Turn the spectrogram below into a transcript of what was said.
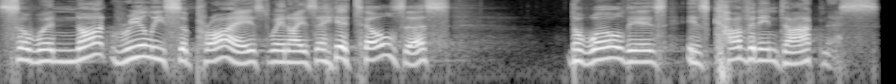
So we're not really surprised when Isaiah tells us the world is, is covered in darkness.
